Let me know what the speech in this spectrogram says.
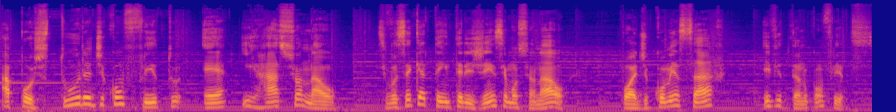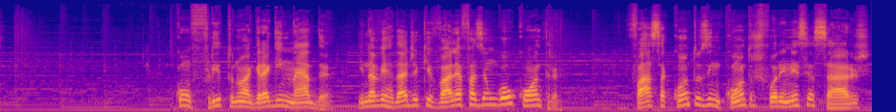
A postura de conflito é irracional. Se você quer ter inteligência emocional, pode começar evitando conflitos conflito não agrega em nada e, na verdade, equivale a fazer um gol contra. Faça quantos encontros forem necessários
